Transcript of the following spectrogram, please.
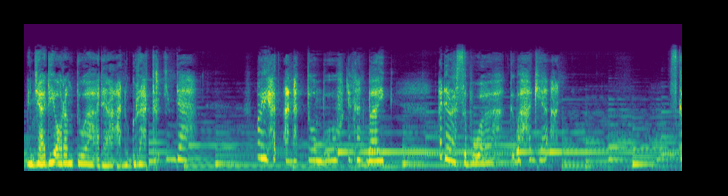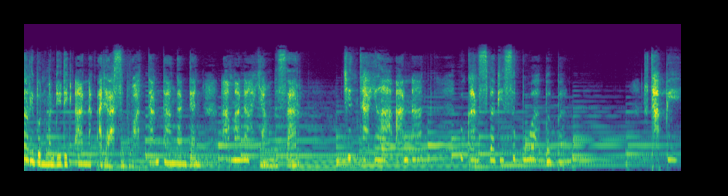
Menjadi orang tua adalah anugerah terindah. Melihat anak tumbuh dengan baik adalah sebuah kebahagiaan. Sekalipun mendidik anak adalah sebuah tantangan dan amanah yang besar, cintailah anak bukan sebagai sebuah beban, tetapi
